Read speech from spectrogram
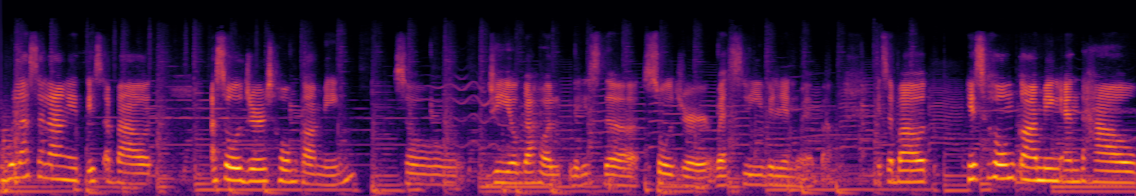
Mula sa Langit is about a soldier's homecoming. So, Gio Gahol plays the soldier, Wesley Villanueva. It's about his homecoming and how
